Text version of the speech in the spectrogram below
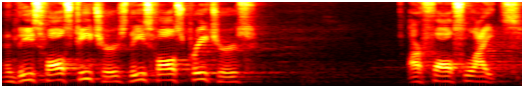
And these false teachers, these false preachers, are false lights.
